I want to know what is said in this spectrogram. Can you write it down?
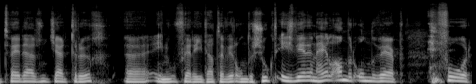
2000 jaar terug. Uh, in hoeverre je dat er weer onderzoekt, is weer een heel ander onderwerp voor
